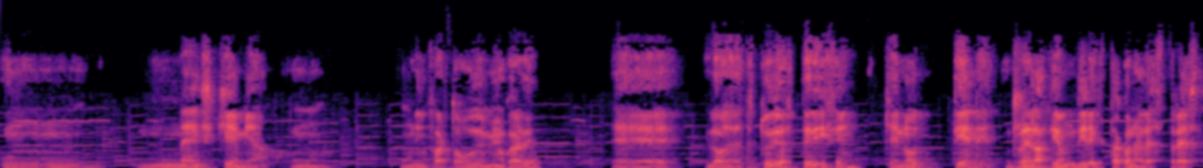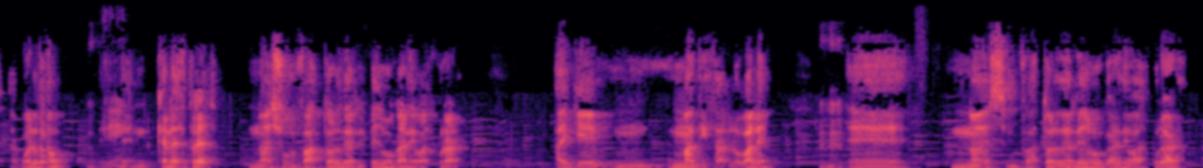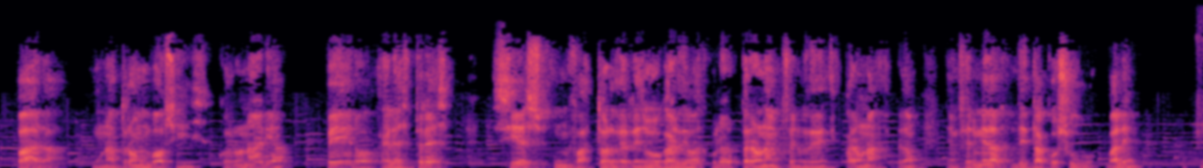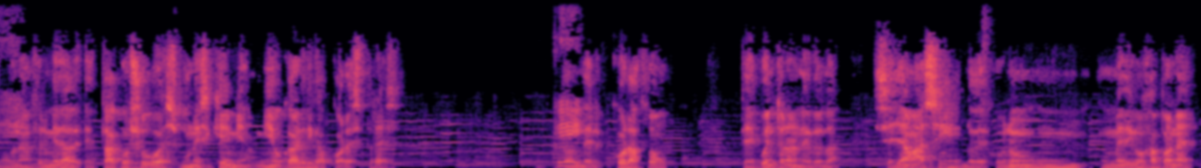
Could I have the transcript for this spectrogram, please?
un, una isquemia, un, infarto agudo de miocardio, eh, los estudios te dicen que no tiene relación directa con el estrés, ¿de acuerdo? que el estrés no es un factor de riesgo cardiovascular. Hay que mm, matizarlo, ¿vale? Eh, no es un factor de riesgo cardiovascular para una trombosis coronaria, pero el estrés si es un factor de riesgo cardiovascular para una enfermedad, para una, enfermedad de Takotsubo, ¿vale? Una enfermedad de Takotsubo es una isquemia miocárdica por estrés, donde el corazón te cuento una anécdota. Se llama así, lo descubrió un, médico japonés,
